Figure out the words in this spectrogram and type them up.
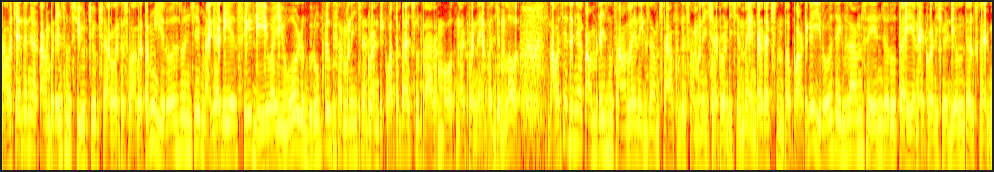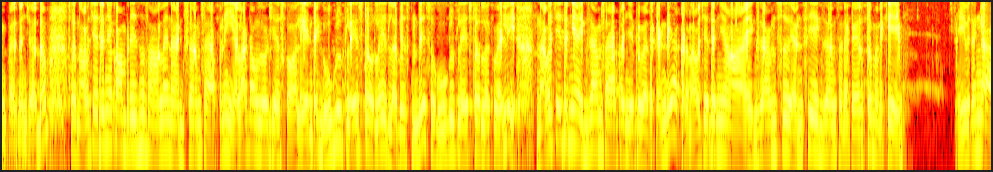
Navachaitanya competitions YouTube ఛానల్కి స్వాగతం. ఈ రోజు నుంచి మెగా డిఎస్సి డివైఓ గ్రూప్ టూకి సంబంధించినటువంటి కొత్త బ్యాచ్లు ప్రారంభమవుతున్నటువంటి నేపథ్యంలో నవచైతన్య కాంపిటీషన్స్ ఆన్లైన్ ఎగ్జామ్స్ యాప్కి సంబంధించినటువంటి చిన్న ఇంట్రడక్షన్తో పాటుగా ఈ రోజు ఎగ్జామ్స్ ఏం జరుగుతాయి అనేటువంటి షెడ్యూల్ని తెలుసుకునేటువంటి ప్రయత్నం చేద్దాం. So Navachaitanya competitions online exams యాప్ని ఎలా డౌన్లోడ్ చేసుకోవాలి అంటే గూగుల్ ప్లే స్టోర్లో ఇది లభిస్తుంది. సో గూగుల్ ప్లే స్టోర్లోకి వెళ్ళి నవచైతన్య ఎగ్జామ్స్ యాప్ అని చెప్పి వెతకండి. అక్కడ నవచైతన్య ఎగ్జామ్స్ ఎన్సీ ఎగ్జామ్స్ అనే పేరుతో మనకి ఈ విధంగా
